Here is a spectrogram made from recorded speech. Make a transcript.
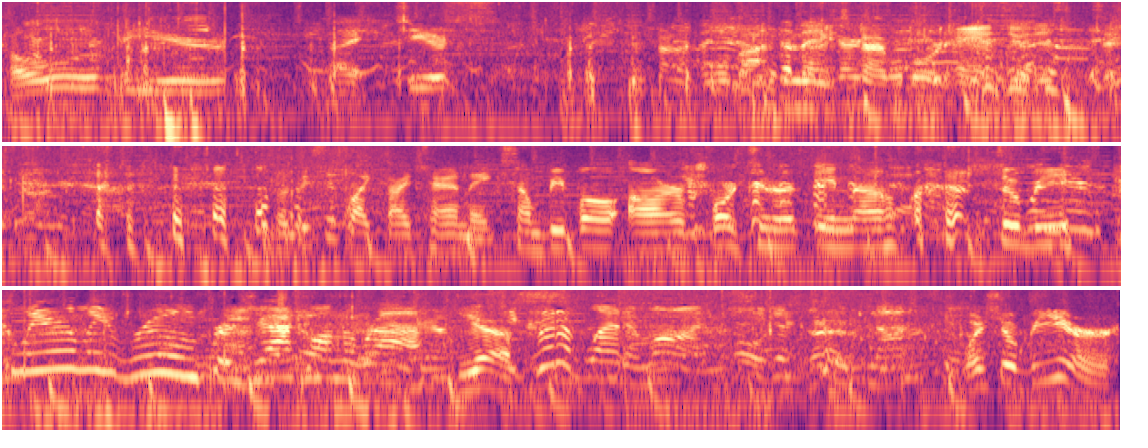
Cold beer. Right, cheers. Hold on to this paddleboard and do this at the same time. so this is like Titanic. Some people are fortunate enough to When be. there's clearly room for Jack on the raft. Yes. She could have let him on. She oh, just chose not to. Where's your beer?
